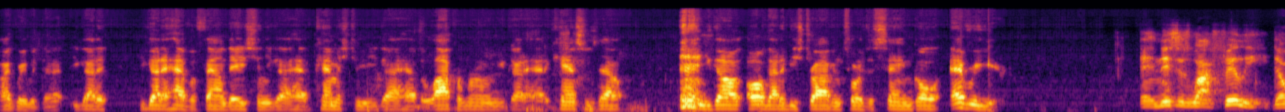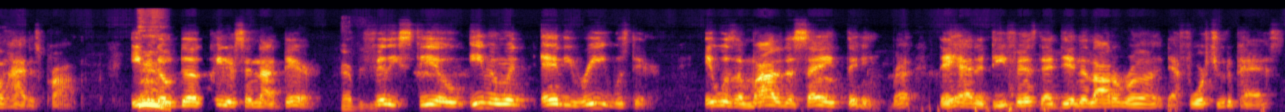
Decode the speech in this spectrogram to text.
I agree with that. You got to you got to have a foundation. You got to have chemistry. You got to have the locker room. You got to have the cancers out. you got all got to be striving towards the same goal every year. And this is why Philly don't have this problem. Even hmm. though Doug Pederson not there, Every Philly still, even when Andy Reid was there, it was a lot of the same thing, bro. They had a defense that didn't allow to run, that forced you to pass.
